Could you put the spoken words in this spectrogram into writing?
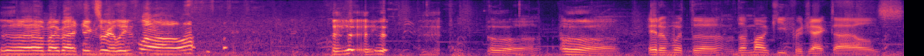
Uh, my matching's really slow. oh, oh. Hit him with the, the monkey projectiles.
